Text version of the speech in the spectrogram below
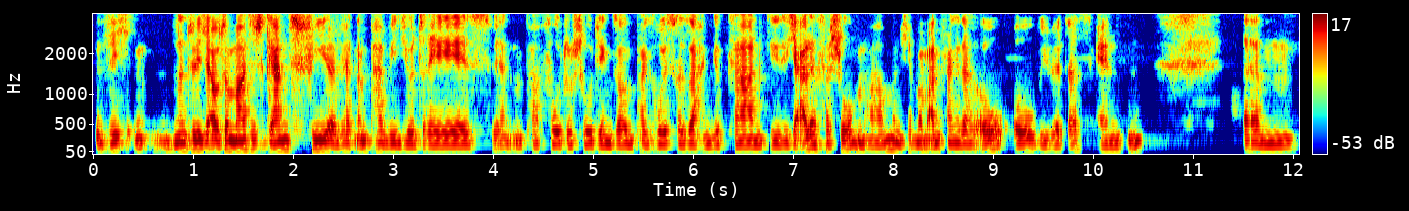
sich natürlich automatisch ganz viel. Wir hatten ein paar Videodrehs, wir hatten ein paar Fotoshootings, auch ein paar größere Sachen geplant, die sich alle verschoben haben. Und ich habe am Anfang gedacht, oh, oh, wie wird das enden? Ähm,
